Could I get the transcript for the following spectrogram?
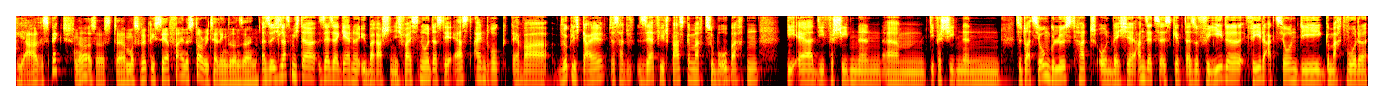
Ja, Respekt. Ne? Also es, da muss wirklich sehr feines Storytelling drin sein. Also ich lasse mich da sehr, sehr gerne überraschen. Ich weiß nur, dass der Ersteindruck, der war wirklich geil. Das hat sehr viel Spaß gemacht zu beobachten, wie er die verschiedenen, ähm, die verschiedenen Situationen gelöst hat und welche Ansätze es gibt. Also für jede, für jede Aktion, die gemacht wurde,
